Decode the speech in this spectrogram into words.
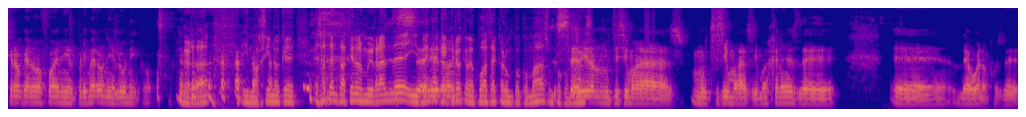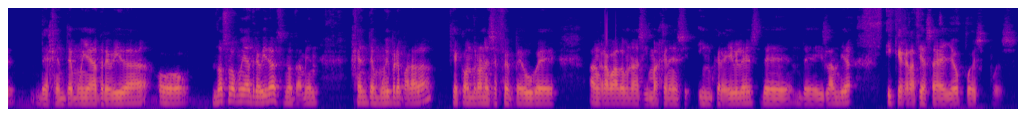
Creo que no fue ni el primero ni el único. ¿Verdad? Imagino que esa tentación es muy grande y venga que creo que me puedo acercar un poco más. Un poco se vieron muchísimas, muchísimas imágenes de, eh, de bueno, pues de, de gente muy atrevida o no solo muy atrevida, sino también gente muy preparada, que con drones FPV han grabado unas imágenes increíbles de, Islandia y que gracias a ello pues, pues,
